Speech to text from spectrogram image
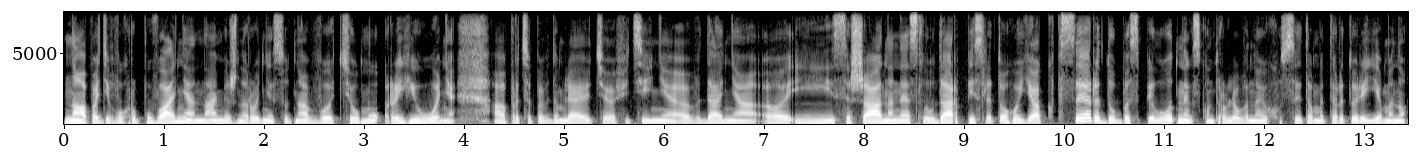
нападів угрупування на міжнародні судна в цьому регіоні. Про це повідомляють офіційні видання Е, і США нанесли удар після того, як в середу безпілотник з контрольованої хуситами території Ємену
